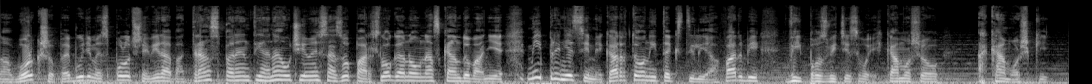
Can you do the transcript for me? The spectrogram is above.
Na workshope budeme spoločne vyrábať transparenty a naučíme sa zo pár sloganov na skandovanie. My prinesieme kartóny, textily a farby, vy pozvite svojich kamošov a kamošky.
